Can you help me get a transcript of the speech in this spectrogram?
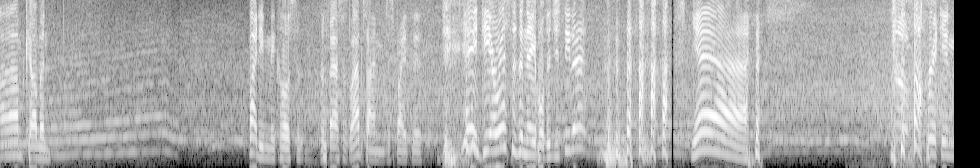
I'm coming. Might even be close to the fastest lap time despite this. hey, DRS is enabled. Did you see that? yeah. Oh, freaking.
